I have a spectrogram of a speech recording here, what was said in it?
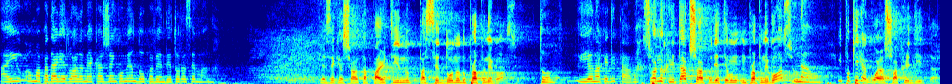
Aí uma padaria do lado da minha casa já encomendou para vender toda semana. Quer dizer que a senhora está partindo para ser dona do próprio negócio? Tô. E eu não acreditava. A senhora não acreditava que a senhora podia ter um, um próprio negócio? Não. E por que, que agora a senhora acredita?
